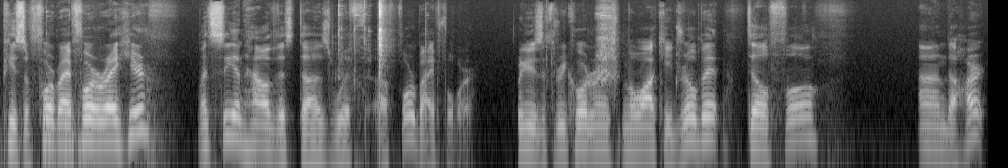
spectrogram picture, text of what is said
piece of 4x4 right here. Let's see how this does with a 4x4. We're gonna use a 3 quarter inch Milwaukee drill bit. Still full on the Hart.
